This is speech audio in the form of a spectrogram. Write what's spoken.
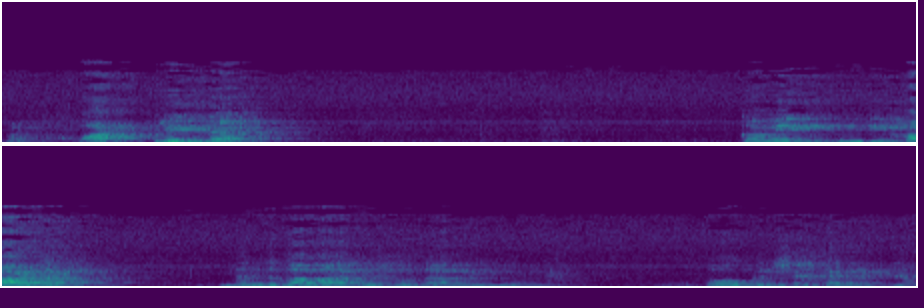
But what pleasure coming in the heart of Nand Baba Jasoda Maya. Oh, Krishna cannot know.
